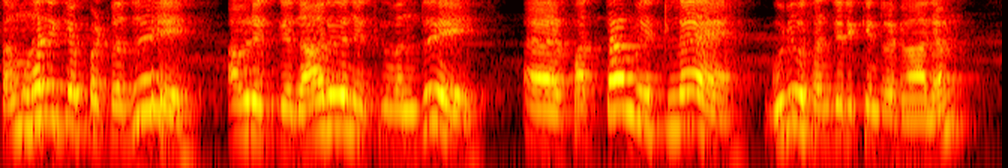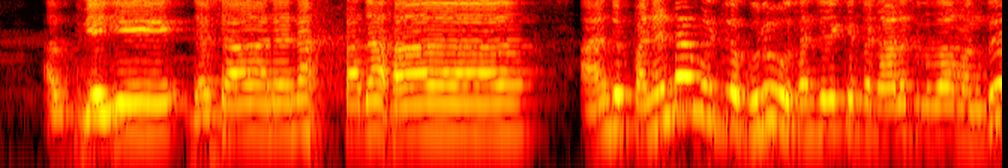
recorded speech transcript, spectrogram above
சம்ஹரிக்கப்பட்டது அவருக்கு தாருகனுக்கு வந்து பத்தாம் வீட்டில் குரு சஞ்சரிக்கின்ற காலம் வியே தசானன ஹதஹா. அந்த பன்னெண்டாம் வீட்டில் குரு சஞ்சரிக்கின்ற காலத்தில் தான் வந்து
